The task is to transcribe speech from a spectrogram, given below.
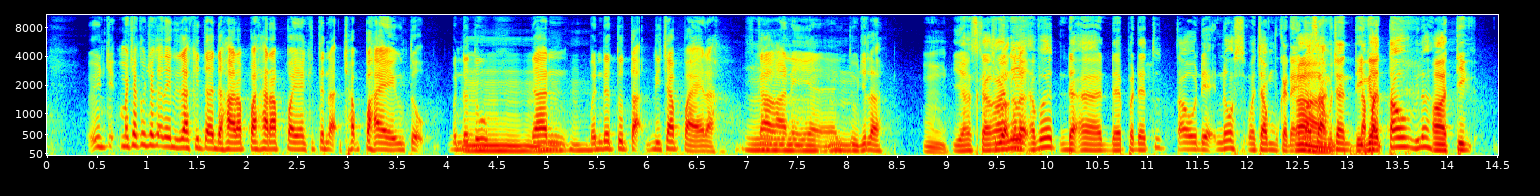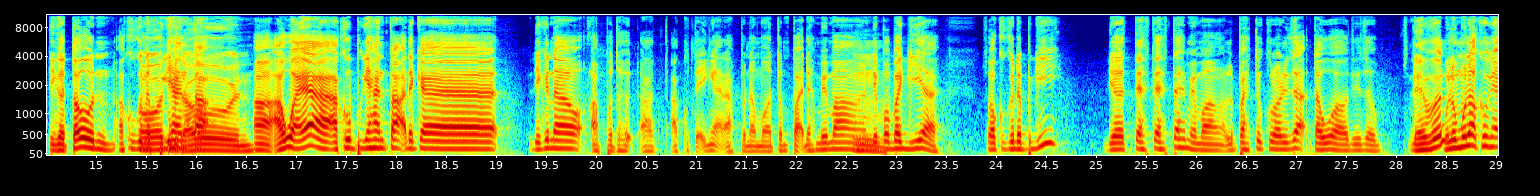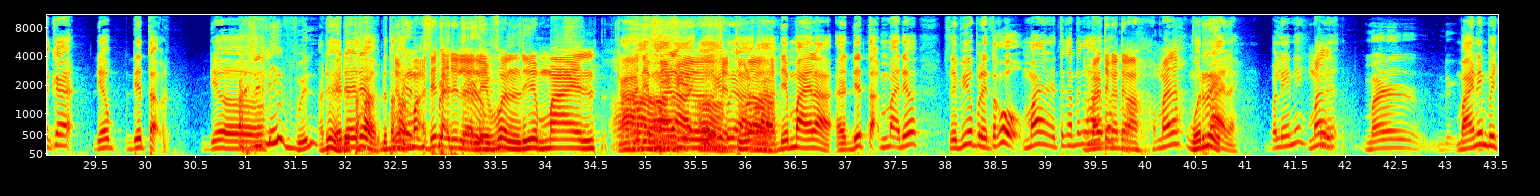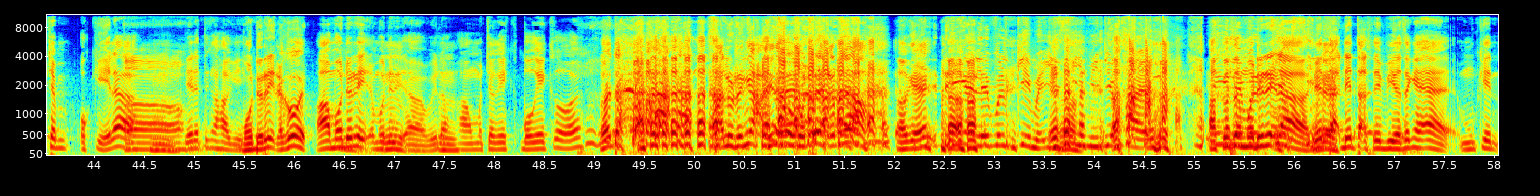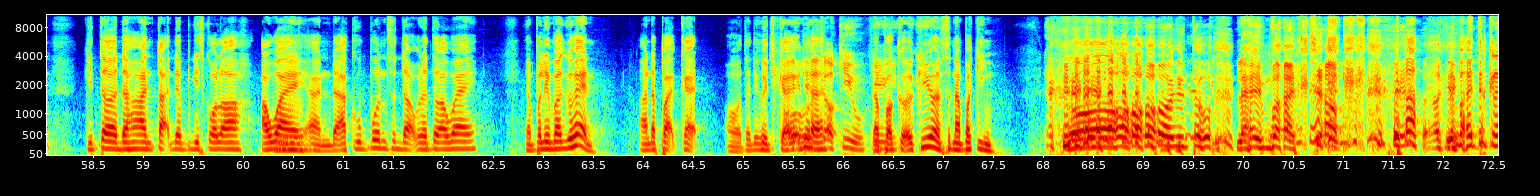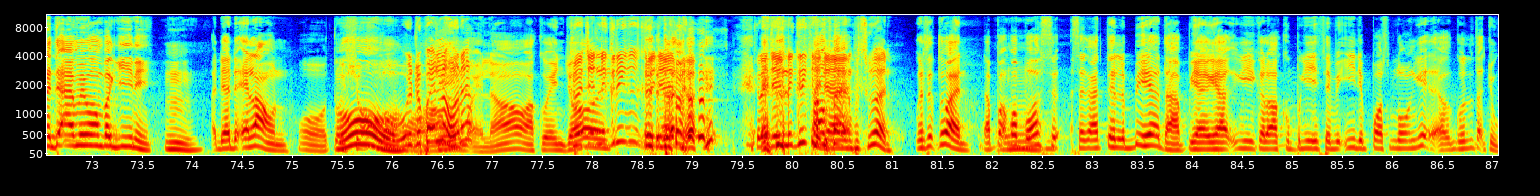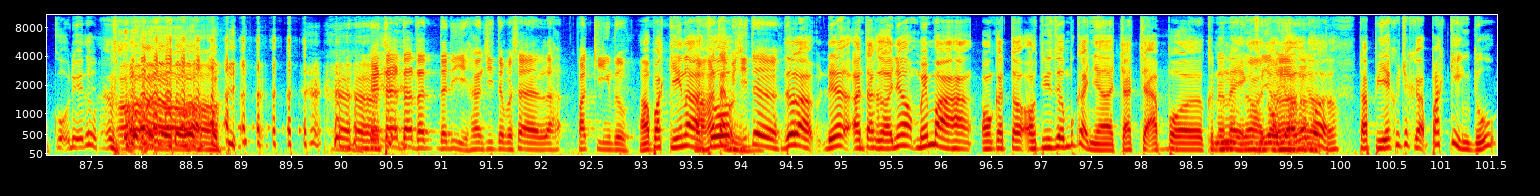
Macam aku cakap tadi lah Kita ada harapan-harapan yang kita nak capai Untuk benda tu Hmm. Dan benda tu tak dicapai lah Sekarang ni ya, Itu je lah hmm. Yang sekarang Sebab ni kalau- apa da, uh, daripada tu tahu diagnose macam bukan diagnose Ah, lah, macam tiga- dapat tahu bila. Ah, tiga, tiga tahun Aku kena Oh, pergi hantar tahun. Ah, awal lah aku pergi hantar dekat dia kena apa tu ah, aku tak ingat apa nama tempat dia. Memang Hmm. hmm. depa bagi lah. So aku kena pergi dia test test test memang lepas tu keluar result tahu lah autism. Level? Mula-mula aku ingat kat dia dia tak dia Ada level Ada, Dia dia, ada, tahap, ada. dia Dia, dia tak adalah level Dia mild ah, dia Ah, mild lah. severe, Ah, macam tu lah. ah, Dia mild lah. Eh, dia tak mild dia severe paling teruk. Mild tengah-tengah. Mild apa? tengah-tengah Mild lah Mild Moderate. lah. Paling ni. Mild. Mal Mild ni macam okey lah. Ah. Dia ada tengah lagi. Moderate lah kot. Ah moderate, moderate. Hmm. Ah bila Hmm. hang macam rek, bawa reka eh. Ah. Selalu dengar tu moderate kata lah. Okey. Dia ingat level game eh Easy, medium, high Aku rasa moderate lah Dia tak dia tak severe sangat kan Mungkin Kita dah hantar dia pergi sekolah Awal Hmm. kan Dan aku pun sedap benda tu awal Yang paling bagus kan Hang dapat kad Oh tadi aku cakap Oh, oh, dia kat OQ, okay. Dapat kad OQ kan Senang parking Oh, itu lain macam. okay. Lepas tu kerajaan memang bagi ni Hmm. Dia ada allowance Oh tu Oh. syok. Oh, dapat allowance, eh? Allowance Aku enjoy Kerajaan negeri ke kerajaan Kerajaan negeri ke kerajaan persekutuan Persatuan Dapat berapa Se- Seratus lebih lah Tapi hari-hari Kalau aku pergi 7E Dia pos RM10 Aku tu tak cukup duit tu Eh tak tak tak tadi Hang cerita pasal lah parking tu Ha parking Ah, lah. hang tak habis cerita. Betul lah. Dia antaranya memang hang- orang kata autism bukannya cacat apa kena Hmm, naik ya, ke ya, ya, ya, apa. betul. Tapi aku cakap parking tu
